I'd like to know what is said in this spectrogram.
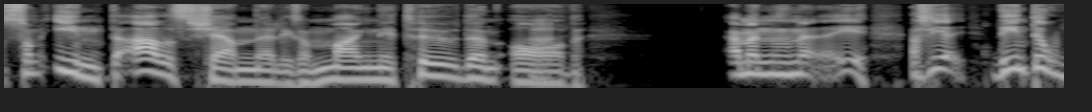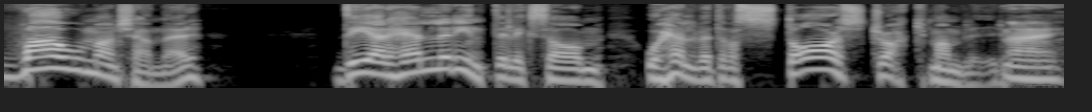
som- inte alls känner liksom, magnituden av... Ja, men, alltså, det är inte wow man känner, det är heller inte liksom, och helvete vad starstruck man blir. Nej.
